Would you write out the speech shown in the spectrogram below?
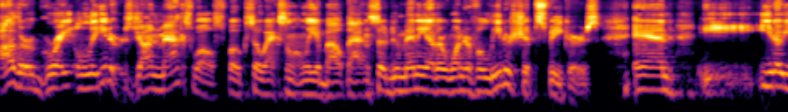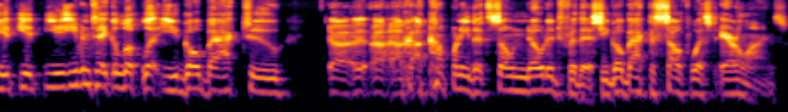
other great leaders. John Maxwell spoke so excellently about that, and so do many other wonderful leadership speakers. And you know, you, you, you even take a look. Let you go back to uh, a, a, company that's so noted for this. You go back to Southwest Airlines.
